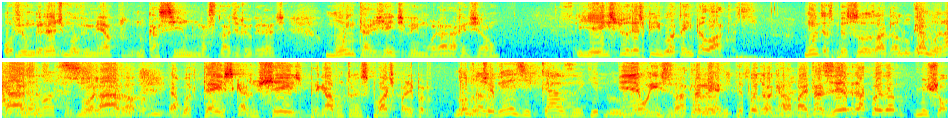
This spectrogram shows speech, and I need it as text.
houve um grande movimento no cassino, na cidade de Rio Grande, muita gente veio morar na região, e isso respingou até em Pelotas. Muitas pessoas alugavam Sim, casas, Pelotas. moravam, hotéis ficaram cheios, pegavam transporte para ir para Não, todo os dia. aluguéis de casa aqui para E eu, exatamente. Depois deu aquela baita zebra, a coisa mexeu.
